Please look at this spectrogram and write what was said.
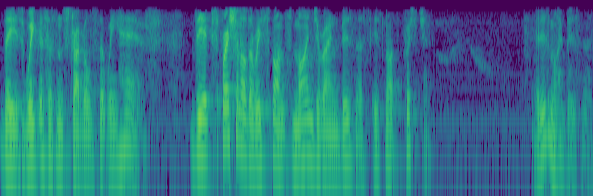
these weaknesses and struggles that we have. The expression or the response, mind your own business, is not Christian. It is my business.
